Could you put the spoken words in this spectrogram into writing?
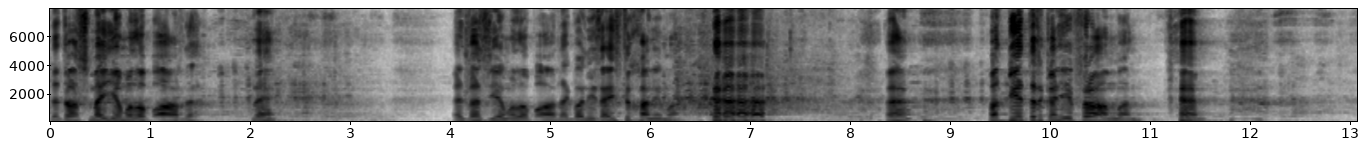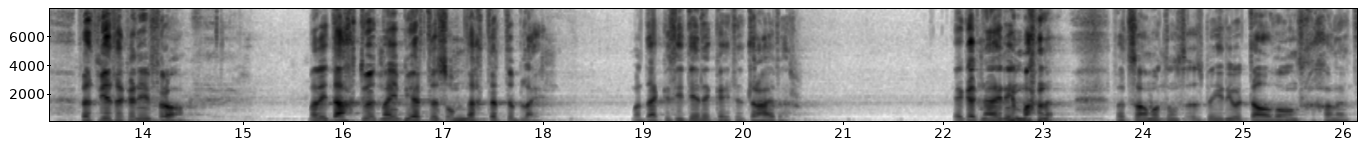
dit was my hemel op aarde. Nee. Dit was hemel op aarde. Ek wou nie huis toe gaan nie, man. Wat beter kan jy vra, man? Wat beter kan jy vra? Maar die dag toe het my beurt is om nigter te bly. Want ek is die dedicated driver. Kyk ek na hierdie manne wat saam met ons is by hierdie hotel waar ons gegaan het.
